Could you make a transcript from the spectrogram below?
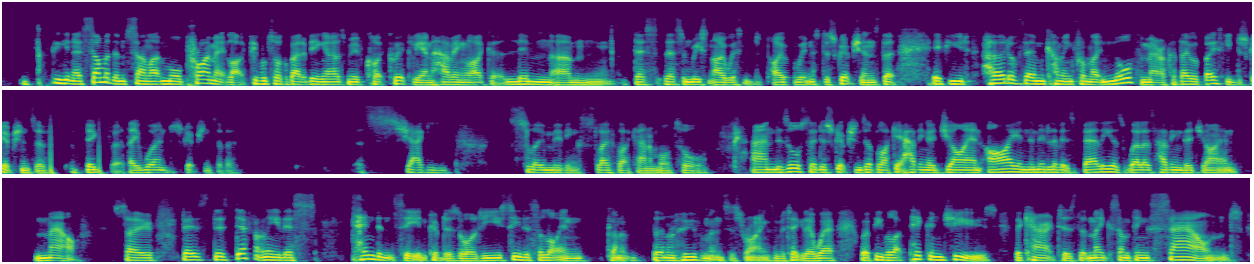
you know, some of them sound like more primate-like. People talk about it being able to move quite quickly and having like a limb. Um, there's there's some recent eyewitness, eyewitness descriptions that if you'd heard of them coming from like North America, they were basically descriptions of Bigfoot. They weren't descriptions of a, a shaggy slow moving sloth like animal at all. And there's also descriptions of like it having a giant eye in the middle of its belly as well as having the giant mouth. So there's there's definitely this tendency in cryptozoology. You see this a lot in kind of Bernard Heuvelmans' writings in particular, where where people like pick and choose the characters that make something sound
